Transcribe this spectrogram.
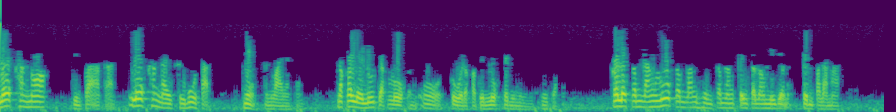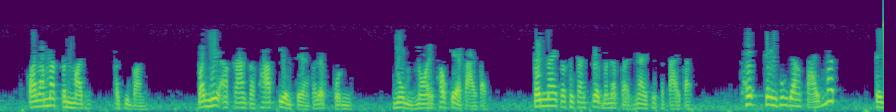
โลกข้างนอก ดินฟ้าอากาศโลกข้างในคือมูสัตว์เนี่ยมันวายกันแล้วก็เลยรู้จักโลกอันโอ้ตัวแล้วก็เป็นโลกชนิดหนึ่งรู้จัก ก็เลยกำลังรู้กำลังเห็นกำลังเป็นกำลังมีอยู่เป็นปรมาปรมาเป็นมาปัจจุบัน วันนี้อาการสภาพเปลี่ยนแปลงก็จะคนนุ่มน้อยเข้าแก่ตายไปเป็นไม่ก็คือการเกิดมันแล้วก็ง่ายที่จะตายไปทุกสิ่งทุกอย่างตายมัดเป็น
